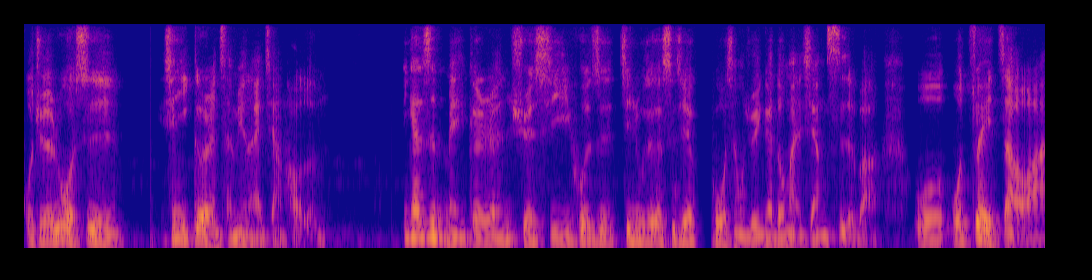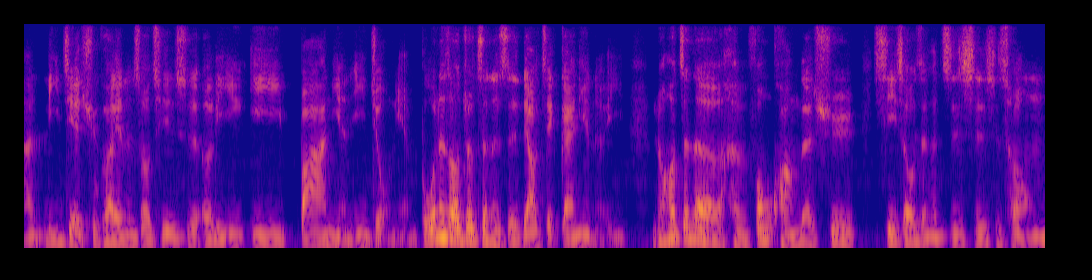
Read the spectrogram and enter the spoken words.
我觉得如果是先以个人层面来讲好了。应该是每个人学习或者是进入这个世界过程，我觉得应该都蛮相似的吧。我我最早啊理解区块链的时候，其实是二零一八年、一九年，不过那时候就真的是了解概念而已。然后真的很疯狂的去吸收整个知识，是从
